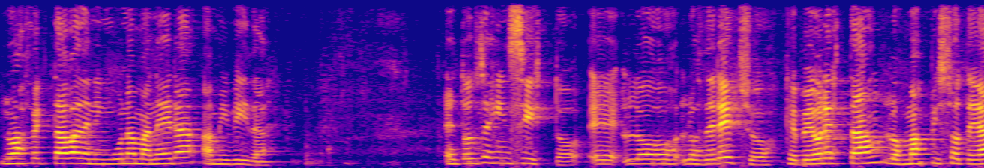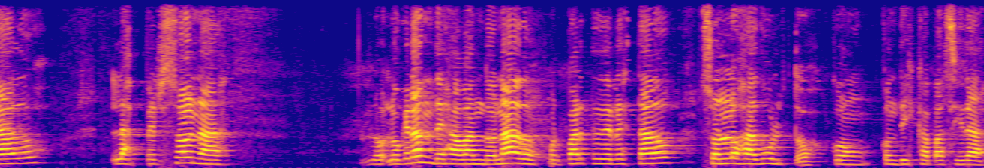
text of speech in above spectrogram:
no afectaba de ninguna manera a mi vida. Entonces, insisto, eh, los, derechos que peor están, los más pisoteados, las personas, lo- los grandes abandonados por parte del Estado son los adultos con, con discapacidad.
